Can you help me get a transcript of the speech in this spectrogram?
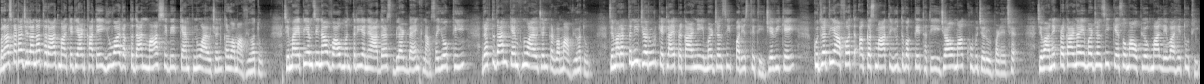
બનાસકાંઠા જિલ્લાના થરાદ માર્કેટયાર્ડ ખાતે યુવા રક્તદાન મહાશિબિર કેમ્પનું આયોજન કરવામાં આવ્યું હતું, જેમાં એપીએમસીના વાવ મંત્રી અને આદર્શ બ્લડ બેંકના સહયોગથી રક્તદાન કેમ્પનું આયોજન કરવામાં આવ્યું હતું, જેમાં રક્તની જરૂર કેટલાય પ્રકારની ઇમરજન્સી પરિસ્થિતિ જેવી કે કુદરતી આફત, અકસ્માત, યુદ્ધ વખતે થતી ઈજાઓમાં ખૂબ જરૂર પડે છે, જેવા અનેક પ્રકારના ઇમરજન્સી કેસોમાં ઉપયોગમાં લેવા હેતુથી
